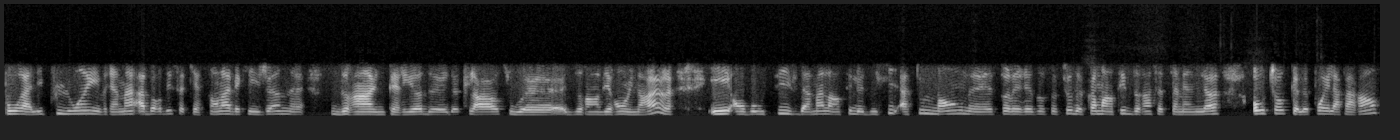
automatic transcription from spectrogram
pour aller plus loin et vraiment aborder cette question-là avec les jeunes euh, durant une période de classe ou durant environ une heure. Et on va aussi évidemment lancer le défi à tout le monde sur les réseaux sociaux de commenter durant cette semaine-là autre chose que le poids et l'apparence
